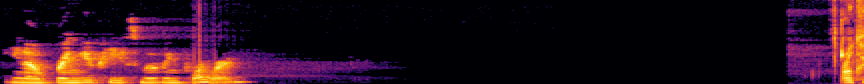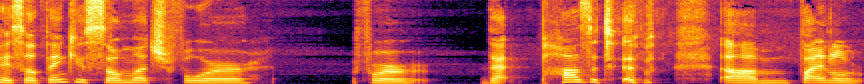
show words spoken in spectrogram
you know, bring you peace moving forward. Okay, so thank you so much for for that positive um, final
